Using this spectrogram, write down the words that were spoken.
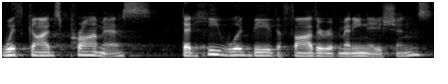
with God's promise that he would be the father of many nations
